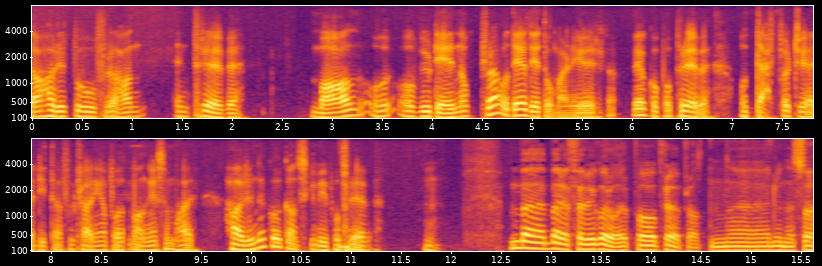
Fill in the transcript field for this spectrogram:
da har du et behov for å ha en, en prøvemal og, og vurdere den opp fra, og det er det dommerne gjør da, ved å gå på prøve. Og derfor tror jeg litt av forklaringa på at mange som har hardhunder, går ganske mye på prøve. Bare, bare før vi går over på prøvepraten, eh, Rune, så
